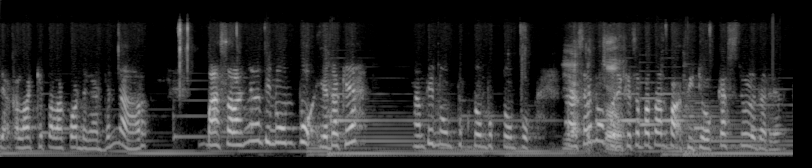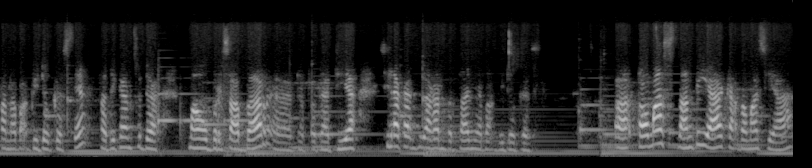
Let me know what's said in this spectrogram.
tidak kita lakukan dengan benar masalahnya nanti numpuk ya dok ya nanti numpuk numpuk numpuk. Ya, nah, saya betul. mau beri kesempatan Pak Bidokes dulu tadi, mana Pak Bidokes ya. Tadi kan sudah mau bersabar eh, dapat hadiah. Silakan silakan bertanya Pak Bidokes. Pak Thomas nanti ya, Kak Thomas ya.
